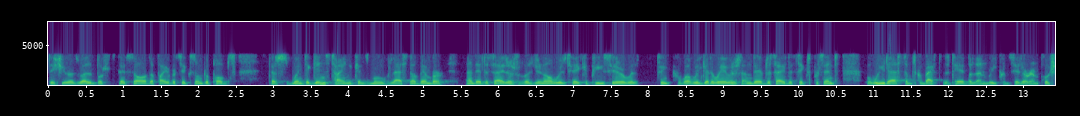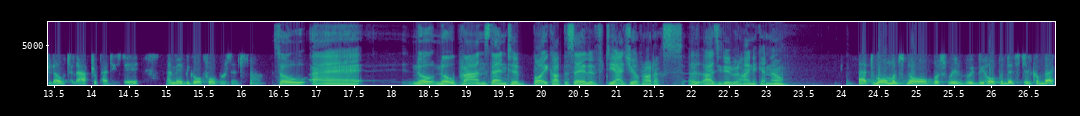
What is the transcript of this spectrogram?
this year as well, but they saw the five or 600 pubs that went against Heineken's move last November and they decided, well, you know, we'll take a piece here, we'll think what we'll get away with, and they've decided 6%. But we'd ask them to come back to the table and reconsider and push it out till after Paddy's Day and maybe go 4%. So, uh, no no plans then to boycott the sale of Diageo products uh, as you did with Heineken, no? At the moment, no, but we'd, we'd be hoping they'd still come back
